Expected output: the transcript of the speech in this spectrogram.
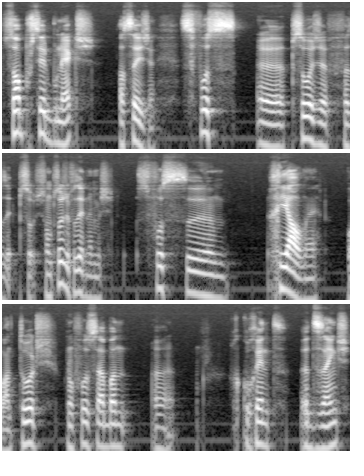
só por ser bonecos, ou seja, se fosse uh, pessoas a fazer, pessoas, são pessoas a fazer, né? mas se fosse uh, real, né? ou atores, não fosse a uh, recorrente a desenhos,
